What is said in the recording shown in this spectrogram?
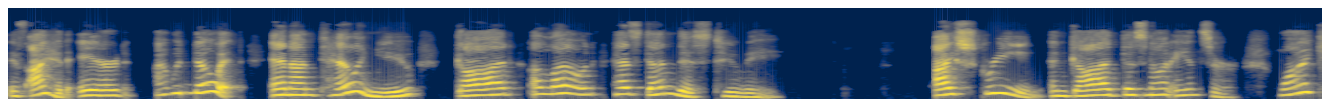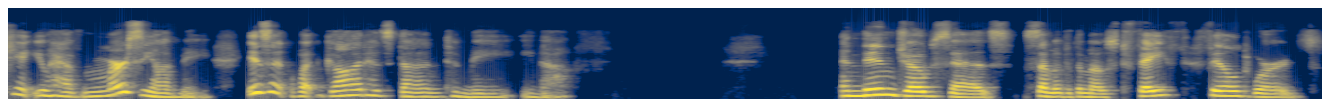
If I had erred, I would know it. And I'm telling you, God alone has done this to me. I scream and God does not answer. Why can't you have mercy on me? Isn't what God has done to me enough? And then Job says some of the most faith filled words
